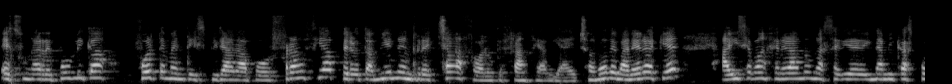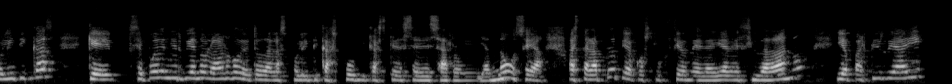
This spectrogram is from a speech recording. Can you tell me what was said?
es una república fuertemente inspirada por Francia, pero también en rechazo a lo que Francia había hecho, ¿no? De manera que ahí se van generando una serie de dinámicas políticas que se pueden ir viendo a lo largo de todas las políticas públicas que se desarrollan, ¿no? O sea, hasta la propia construcción de la idea de ciudadano y a partir de ahí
